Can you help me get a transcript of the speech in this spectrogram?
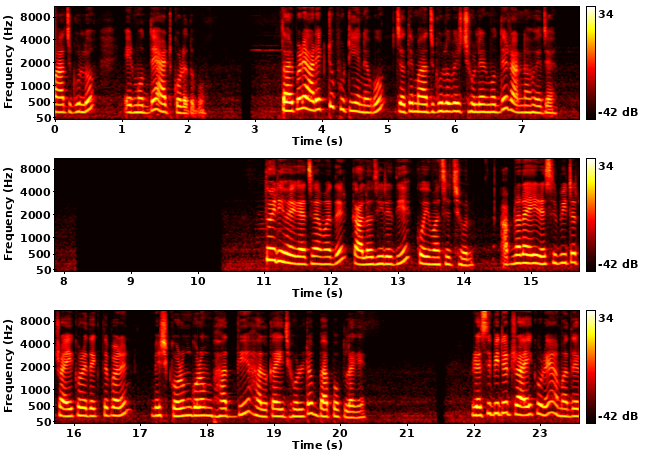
মাছগুলো এর মধ্যে অ্যাড করে দেবো। তারপরে আরেকটু ফুটিয়ে নেব, যাতে মাছগুলো বেশ ঝোলের মধ্যে রান্না হয়ে যায়। তৈরি হয়ে গেছে আমাদের কালো জিরে দিয়ে কই মাছের ঝোল। আপনারা এই রেসিপিটা ট্রাই করে দেখতে পারেন। বেশ গরম গরম ভাত দিয়ে হালকা এই ঝোলটা ব্যাপক লাগে। রেসিপিটা ট্রাই করে আমাদের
